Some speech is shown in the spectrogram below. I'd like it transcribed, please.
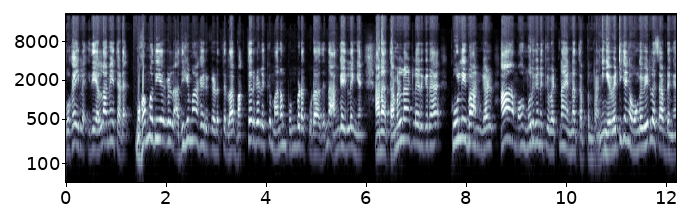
புகையில இது எல்லாமே தடை. முகமதியர்கள் அதிகமாக இருக்கிற இடத்துல பக்தர்களுக்கு மனம் புண்படக்கூடாதுன்னு அங்கே இல்லைங்க. ஆனால் தமிழ்நாட்டில் இருக்கிற கூலிபான்கள் ஆ முருகனுக்கு வெட்டினா என்ன தப்புன்றாங்க. நீங்கள் வெட்டிக்கங்க உங்கள் வீட்டில் சாப்பிடுங்க.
